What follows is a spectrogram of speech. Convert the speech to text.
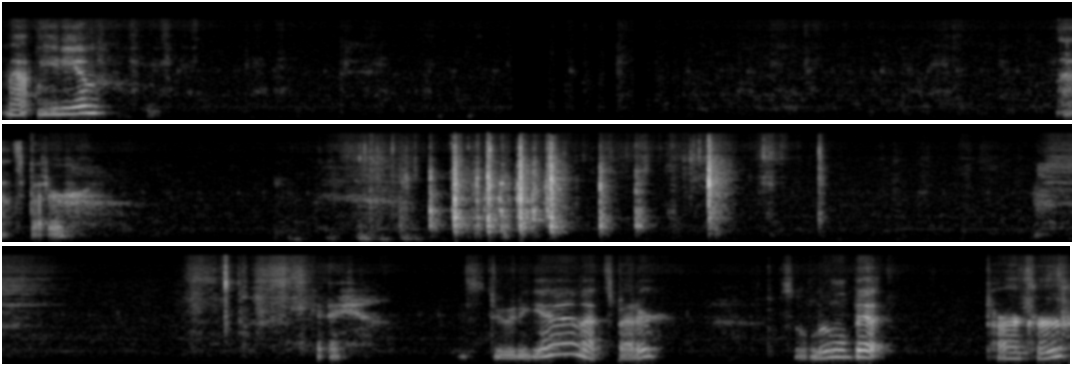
matte medium. That's better. Okay, let's do it again. That's better. It's a little bit darker.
